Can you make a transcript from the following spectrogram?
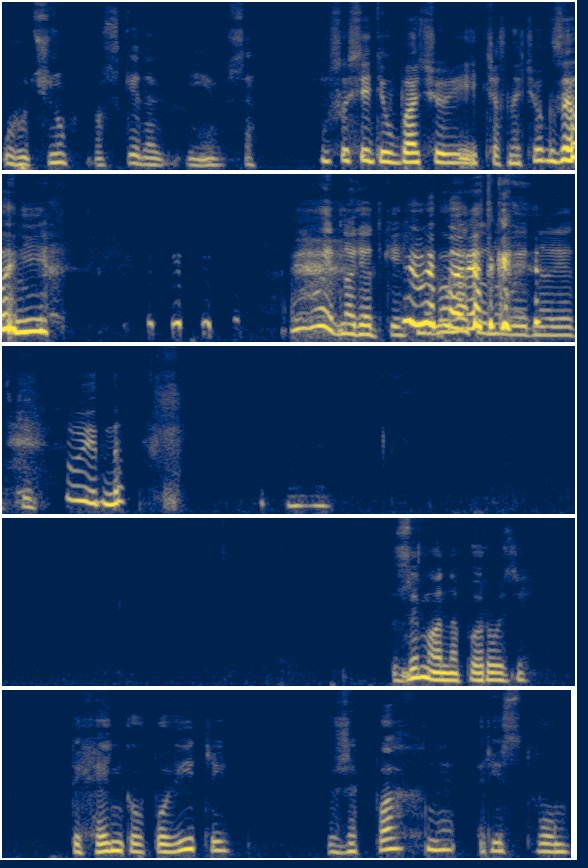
уручну, розкидав і все. У сусідів бачу і часничок зеленіє. Видно рядки. Видно Багато, но рядки. видно рядки. Видно. Зима на порозі. Тихенько в повітрі вже пахне різдвом.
